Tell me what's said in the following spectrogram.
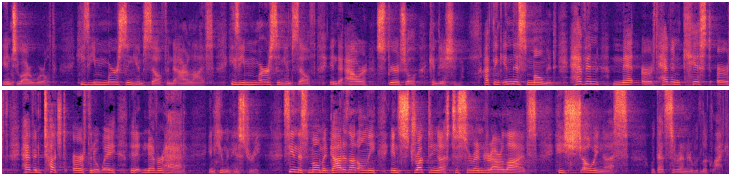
into our world. He's immersing himself into our lives. He's immersing himself into our spiritual condition. I think in this moment, heaven met earth, heaven kissed earth, heaven touched earth in a way that it never had in human history. See, in this moment, God is not only instructing us to surrender our lives, He's showing us what that surrender would look like.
